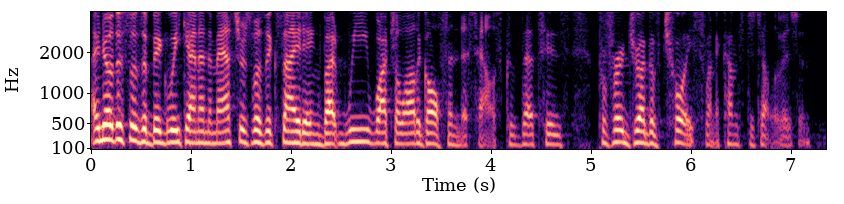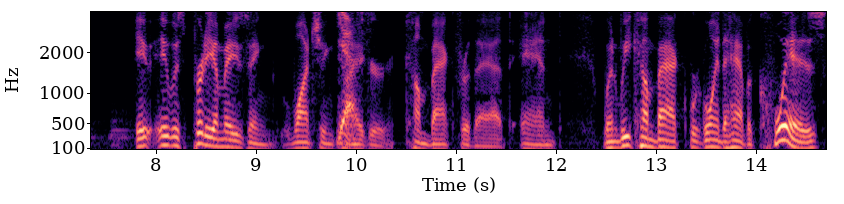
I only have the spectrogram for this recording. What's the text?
I know this was a big weekend and the Masters was exciting, but we watch a lot of golf in this house because that's his preferred drug of choice when it comes to television. It, it was pretty amazing watching Yes. Tiger come back for that. And when we come back, we're going to have a quiz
